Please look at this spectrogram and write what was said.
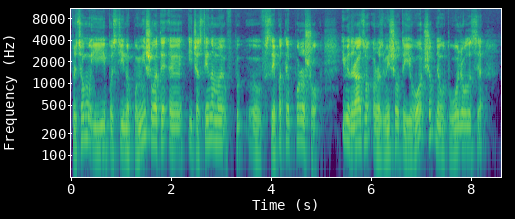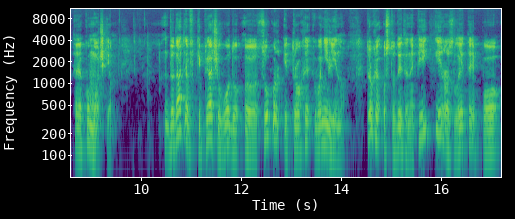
при цьому її постійно помішувати і частинами всипати порошок і відразу розмішувати його, щоб не утворювалися комочки. Додати в киплячу воду цукор і трохи ваніліну, трохи остудити напій і розлити по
